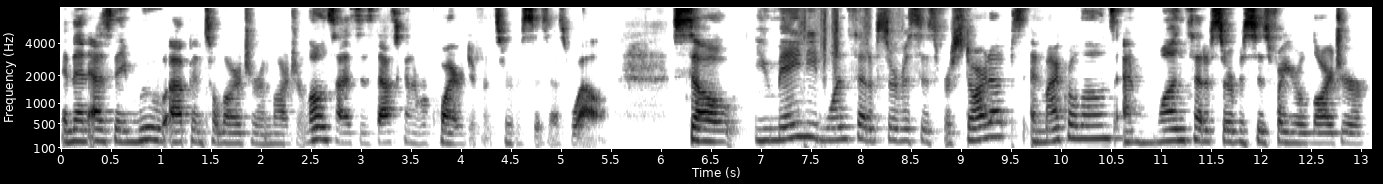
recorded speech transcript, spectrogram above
And then as they move up into larger and larger loan sizes, that's going to require different services as well. So you may need one set of services for startups and microloans and one set of services for your larger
